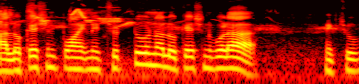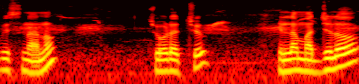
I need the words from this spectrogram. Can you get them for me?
ఆ లొకేషన్ పాయింట్ని చుట్టూ ఉన్న లొకేషన్ కూడా మీకు చూపిస్తున్నాను. చూడొచ్చు. ఇలా మధ్యలో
